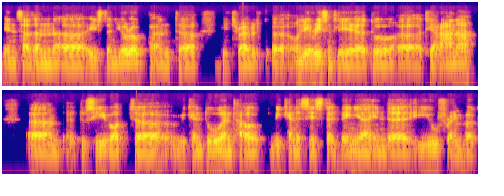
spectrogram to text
in southern uh, Eastern Europe, and uh, he traveled only recently to Tirana um, to see what we can do and how we can assist Albania in the EU framework.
